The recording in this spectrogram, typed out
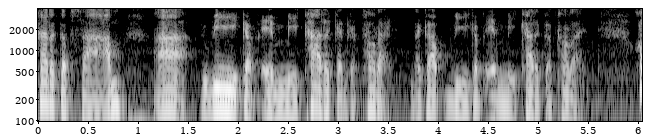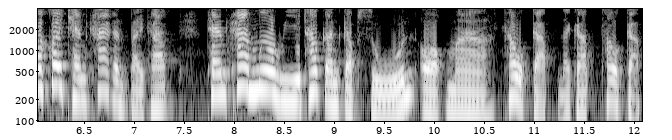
ค่าเท่ากับ3อ่า v กับ m มีค่าเท่ากันกับเท่าไหร่นะครับ v กับ m มีค่าเท่ากับเท่าไหร่ ค่อยๆ แทนค่ากันไปครับ แทนค่าเมื่อ v เท่ากันกับ 0 ออกมาเท่ากับนะครับ เท่ากับ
